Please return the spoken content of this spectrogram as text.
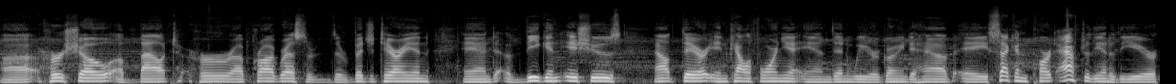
uh, her show, about her uh, progress, the vegetarian and vegan issues out there in California, and then we are going to have a second part after the end of the year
